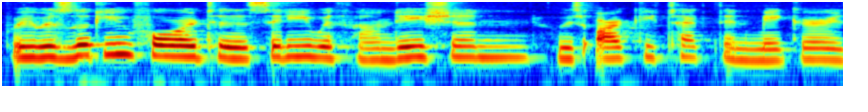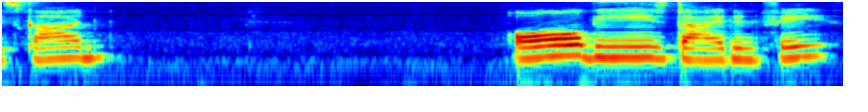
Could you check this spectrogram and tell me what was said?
For he was looking forward to the city with foundation, whose architect and maker is God. All these died in faith.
